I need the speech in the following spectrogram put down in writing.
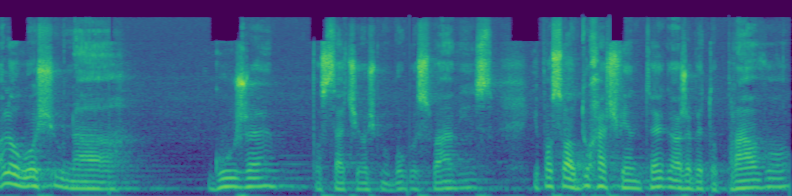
ale ogłosił na górze w postaci ośmiu błogosławieństw i posłał Ducha Świętego, ażeby to prawo,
